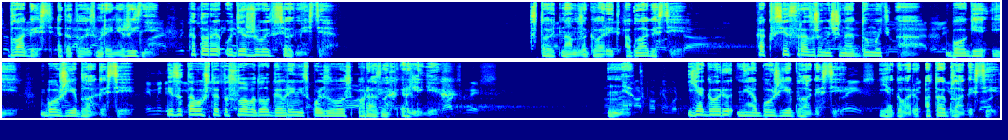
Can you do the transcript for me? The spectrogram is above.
Благость — это то измерение жизни, которое удерживает все вместе. Стоит нам заговорить о благости, как все сразу же начинают думать о Боге и Божьей благости, из-за того, что это слово долгое время использовалось в разных религиях. Нет. Я говорю не о Божьей благости, я говорю о той благости,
